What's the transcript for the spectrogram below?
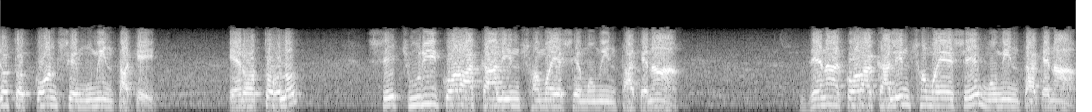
যতক্ষণ সে মুমিন থাকে। এর অর্থ হল, সে চুরি করাকালীন সময়ে সে মুমিন থাকে না। জেনা করা করাকালীন সময়ে সে মুমিন থাকে না।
